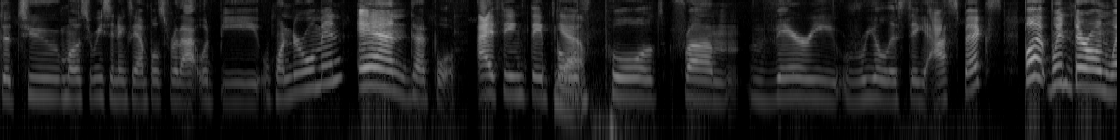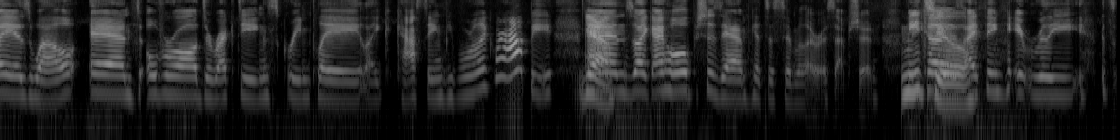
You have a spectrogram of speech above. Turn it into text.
the two most recent examples for that would be Wonder Woman and Deadpool. I think they both Yeah. pulled from very realistic aspects, but went their own way as well. And overall, directing, screenplay, like casting, people were like, "We're happy." Yeah. And like, I hope Shazam gets a similar reception. Me because too. I think it really it's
